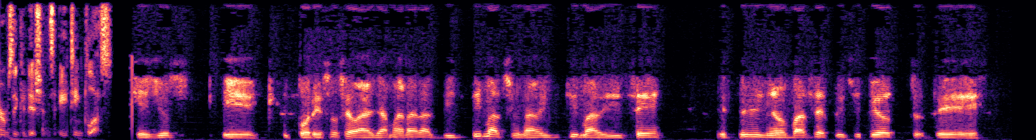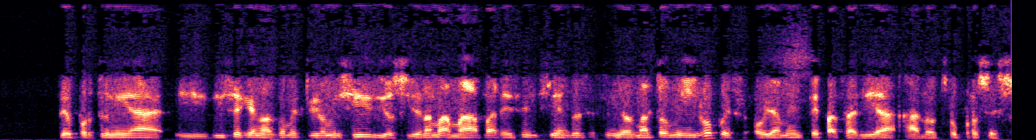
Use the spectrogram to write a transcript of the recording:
terms and conditions. 18 plus. que ellos, eh, por eso se va a llamar a las víctimas. Si una víctima dice, este señor va a ser principio de, de oportunidad y dice que no ha cometido homicidios, si una mamá aparece diciendo, ese señor mató a mi hijo, pues obviamente pasaría al otro proceso.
